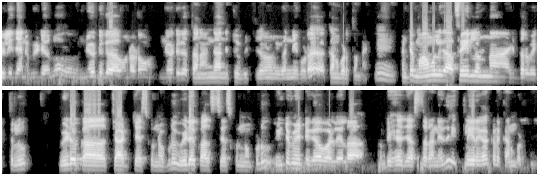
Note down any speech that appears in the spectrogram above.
రిలీజ్ అయిన వీడియోలో న్యూడ్గా ఉండడం న్యూడ్గా తన అంగాన్ని చూపించడం ఇవన్నీ కూడా కనబడుతున్నాయి. అంటే మామూలుగా అఫైర్లు ఉన్న ఇద్దరు వ్యక్తులు వీడియో కాల్ చాట్ చేసుకున్నప్పుడు వీడియో కాల్స్ చేసుకున్నప్పుడు ఇంటిమేట్గా వాళ్ళు ఎలా బిహేవ్ చేస్తారు అనేది క్లియర్గా అక్కడ కనబడుతుంది.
